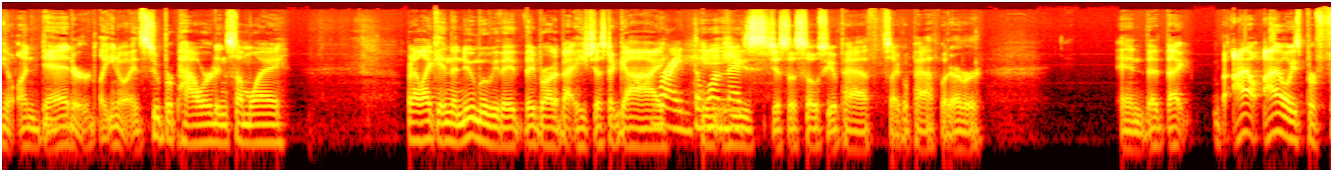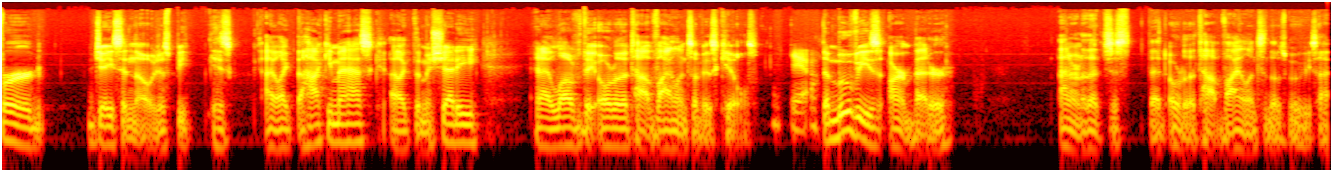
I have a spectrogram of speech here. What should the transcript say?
you know, undead or like you know, it's super powered in some way. But I like in the new movie they they brought it back. He's just a guy, Right, the He- one he's just a sociopath, psychopath, whatever. And that that but I I always preferred Jason though, just be his. I like the hockey mask. I like the machete, and I love the over the top violence of his kills. Yeah. The movies aren't better. I don't know. That's just that over the top violence in those movies. I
